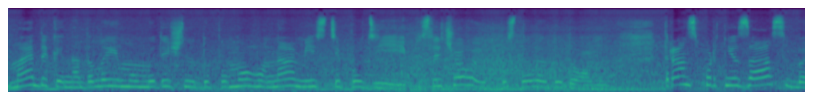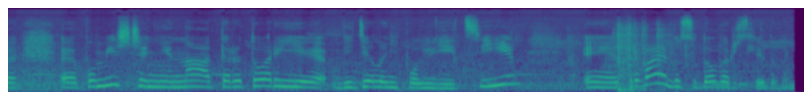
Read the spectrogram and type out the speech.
Медики надали йому медичну допомогу на місці події, після чого відпустили додому. Транспортні засоби е, поміщені на території відділень поліції. Е, Триває досудове розслідування.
